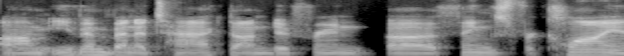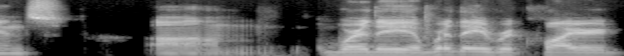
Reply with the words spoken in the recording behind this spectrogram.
um, even been attacked on different uh, things for clients um, where they where they required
